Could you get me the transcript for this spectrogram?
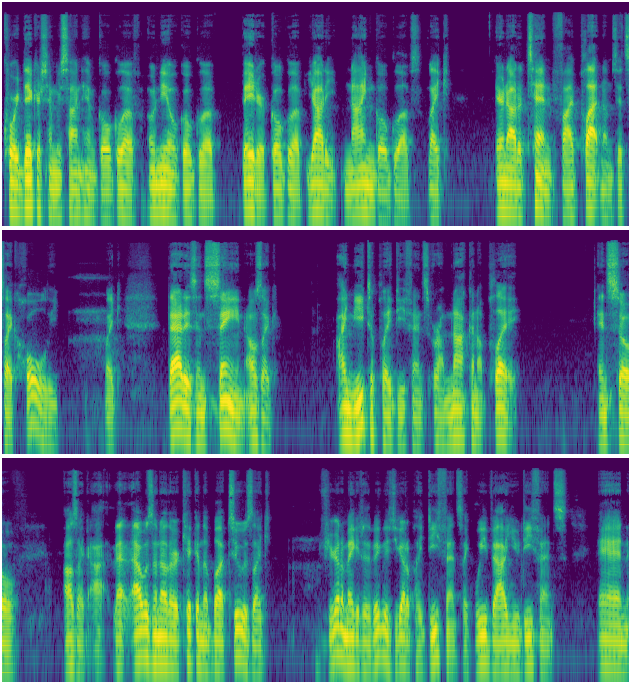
Corey Dickerson, we signed him Gold Glove. O'Neill Gold Glove. Bader Gold Glove. Yadi nine Gold Gloves. Like Arenado 10, five platinums. It's like holy, like that is insane. I was like, I need to play defense or I'm not gonna play. And so I was like, I, that that was another kick in the butt too. Is like, if you're gonna make it to the big leagues, you got to play defense. Like we value defense, and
